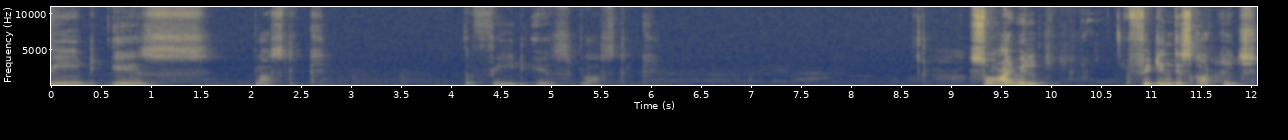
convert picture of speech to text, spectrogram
feed is plastic. The feed is plastic. So I will fit in this cartridge.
